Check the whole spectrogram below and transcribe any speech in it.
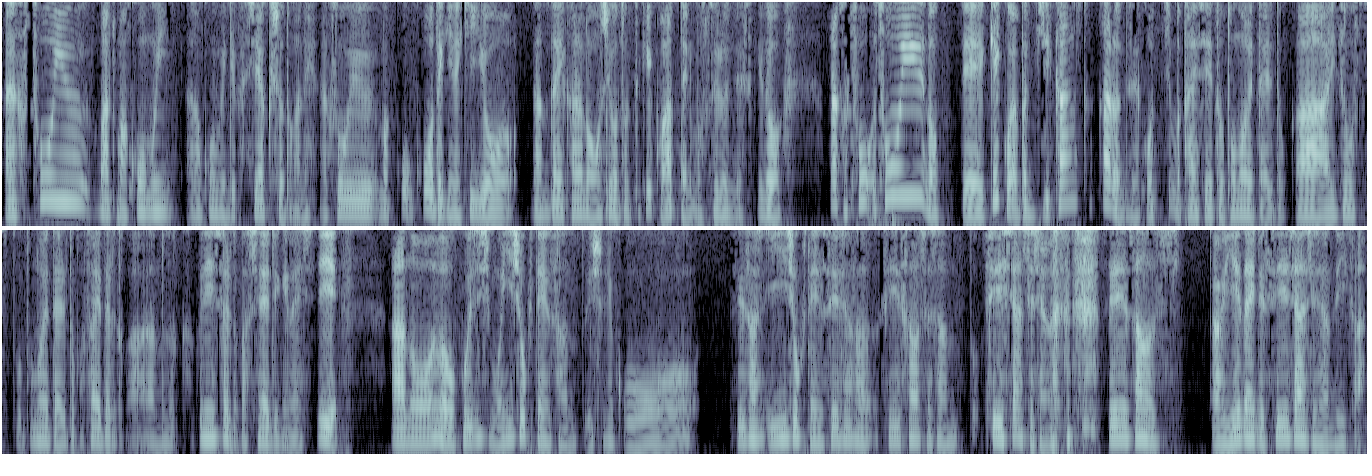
なんかそういう、まあ、ま、公務員、あの、公務員というか市役所とかね、なんかそういう、まあ、公的な企業、団体からのお仕事って結構あったりもするんですけど、なんかそう、そういうのって結構やっぱ時間かかるんですね。こっちも体制整えたりとか、リソース整えたりとか、さえたりとか、あの、確認したりとかしないといけないし、あの、今僕自身も飲食店さんと一緒にこう、生産者、飲食店生産者さん生産者さんと、生産者さん、生産者 あ、言えないね、生産者さんでいいか。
